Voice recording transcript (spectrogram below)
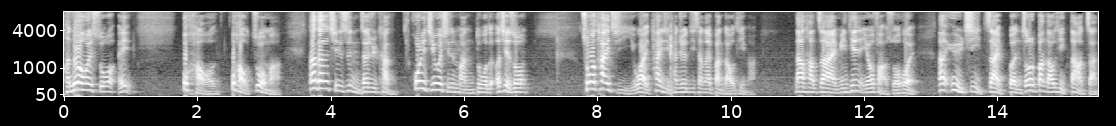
很多人会说，哎，不好不好做嘛。那但是其实你再去看。获利机会其实蛮多的，而且说除了太极以外，太极它就是第三代半导体嘛。那它在明天也有法说会，那预计在本周的半导体大展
